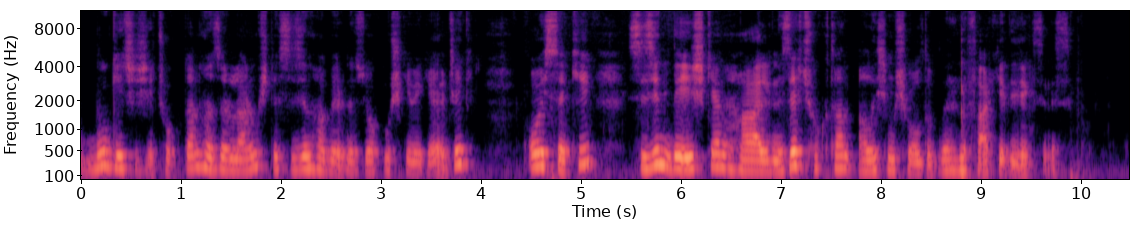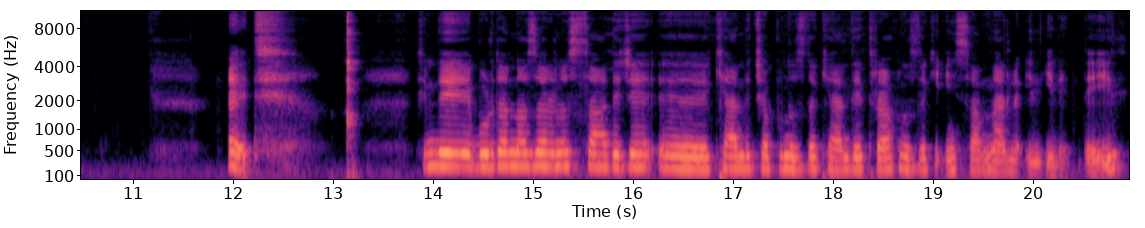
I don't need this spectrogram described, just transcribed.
bu geçişi çoktan hazırlarmış da sizin haberiniz yokmuş gibi gelecek. Oysa ki sizin değişken halinize çoktan alışmış olduklarını fark edeceksiniz. Evet. Şimdi burada nazarınız sadece e, kendi çapınızda, kendi etrafınızdaki insanlarla ilgili değil.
